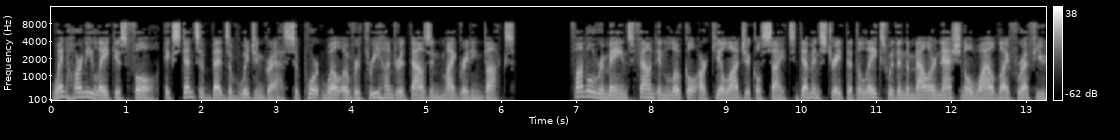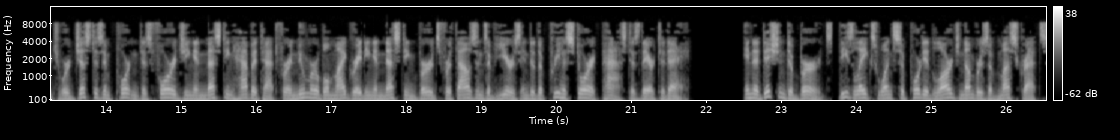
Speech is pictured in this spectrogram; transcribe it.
When Harney Lake is full, extensive beds of widgeongrass support well over 300,000 migrating ducks. Faunal remains found in local archaeological sites demonstrate that the lakes within the Malheur National Wildlife Refuge were just as important as foraging and nesting habitat for innumerable migrating and nesting birds for thousands of years into the prehistoric past as they are today. In addition to birds, these lakes once supported large numbers of muskrats,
